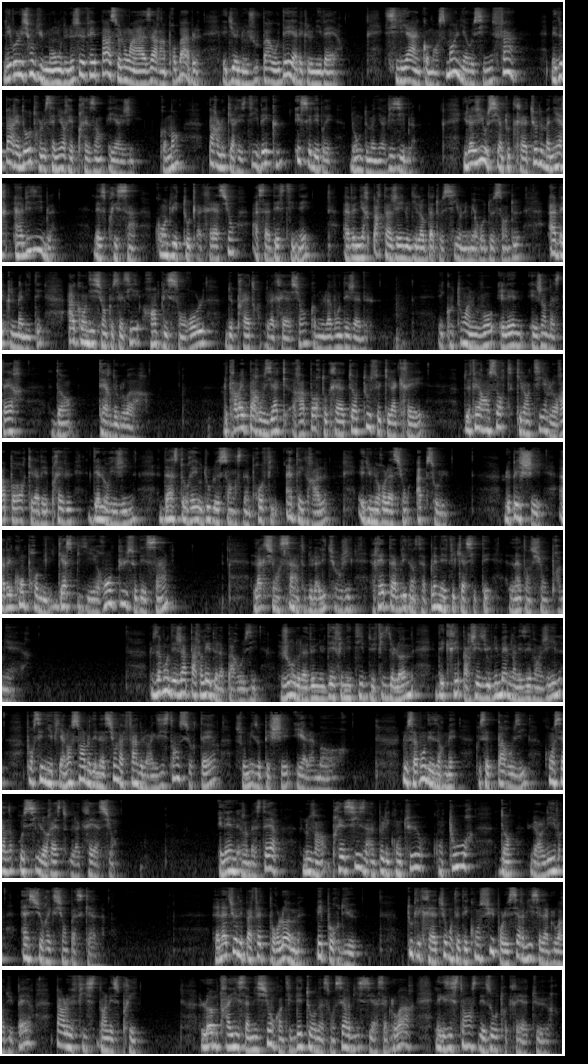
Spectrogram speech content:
L'évolution du monde ne se fait pas selon un hasard improbable, et Dieu ne joue pas au dé avec l'univers. S'il y a un commencement, il y a aussi une fin. Mais de part et d'autre, le Seigneur est présent et agit. Comment? Par l'Eucharistie vécue et célébrée, donc de manière visible. Il agit aussi en toute créature de manière invisible. L'Esprit Saint conduit toute la création à sa destinée, à venir partager, nous dit Laudato aussi au numéro 202, avec l'humanité, à condition que celle-ci remplisse son rôle de prêtre de la création, comme nous l'avons déjà vu. Écoutons à nouveau Hélène et Jean Baster dans Terre de gloire. Le travail parousiaque rapporte au Créateur tout ce qu'il a créé, de faire en sorte qu'il en tire le rapport qu'il avait prévu dès l'origine, d'instaurer au double sens d'un profit intégral et d'une relation absolue. Le péché avait compromis, gaspillé, rompu ce dessein, l'action sainte de la liturgie rétablit dans sa pleine efficacité l'intention première. Nous avons déjà parlé de la parousie, jour de la venue définitive du Fils de l'homme, décrit par Jésus lui-même dans les évangiles, pour signifier à l'ensemble des nations la fin de leur existence sur terre, soumise au péché et à la mort. Nous savons désormais que cette parousie concerne aussi le reste de la création. Hélène Jean Baster nous en précisent un peu les contours, contours dans leur livre Insurrection pascale. La nature n'est pas faite pour l'homme, mais pour Dieu. Toutes les créatures ont été conçues pour le service et la gloire du Père par le Fils dans l'Esprit. l'homme trahit sa mission quand il détourne à son service et à sa gloire l'existence des autres créatures.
